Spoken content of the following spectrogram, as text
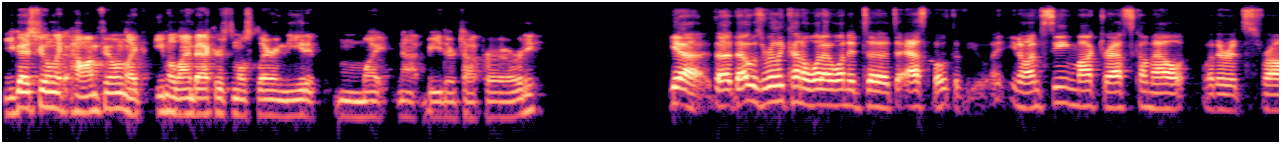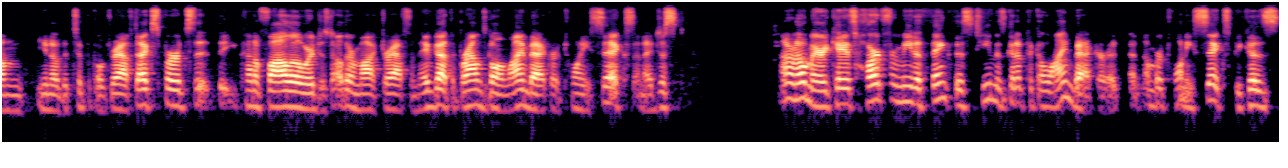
you guys feeling like how I'm feeling, like even a linebacker is the most glaring need. It might not be their top priority. Yeah, that, that was really kind of what I wanted to, to ask both of you. You know, I'm seeing mock drafts come out, whether it's from, you know, the typical draft experts that, that you kind of follow or just other mock drafts, and they've got the Browns going linebacker at 26. And I just, I don't know, Mary Kay, it's hard for me to think this team is going to pick a linebacker at, at number 26 because,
